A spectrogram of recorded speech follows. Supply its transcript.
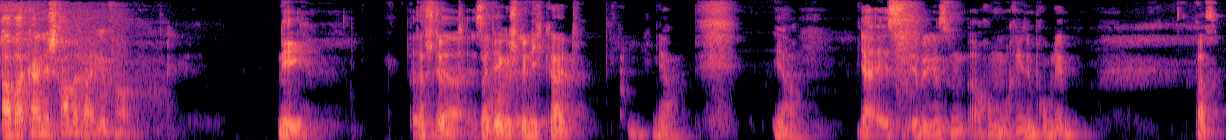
aber keine Schramme reingefahren. nee, Das, ist stimmt. ja- Bei der Geschwindigkeit, ja. Ja. Ja, ist übrigens auch ein Riesenproblem. Was?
